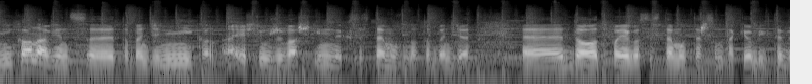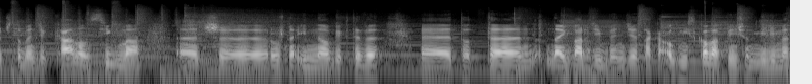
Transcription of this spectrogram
Nikona, więc e, to będzie Nikon. A jeśli używasz innych systemów, no to będzie e, do Twojego systemu też są takie obiektywy, czy to będzie Canon, Sigma, czy różne inne obiektywy, e, to ten najbardziej będzie taka ogniskowa 50 mm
